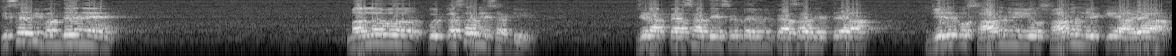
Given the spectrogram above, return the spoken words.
ਕਿਸੇ ਵੀ ਬੰਦੇ ਨੇ ਮਤਲਬ ਕੋਈ ਕਸਰ ਨਹੀਂ ਛੱਡੀ। ਜਿਹੜਾ ਪੈਸਾ ਦੇ ਸਕਦਾ ਹੈ ਉਹਨੇ ਪੈਸਾ ਦਿੱਤਾ। ਜਿਹਦੇ ਕੋਲ ਸਾਧਨ ਨਹੀਂ ਉਹ ਸਾਧਨ ਲੈ ਕੇ ਆਇਆ।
